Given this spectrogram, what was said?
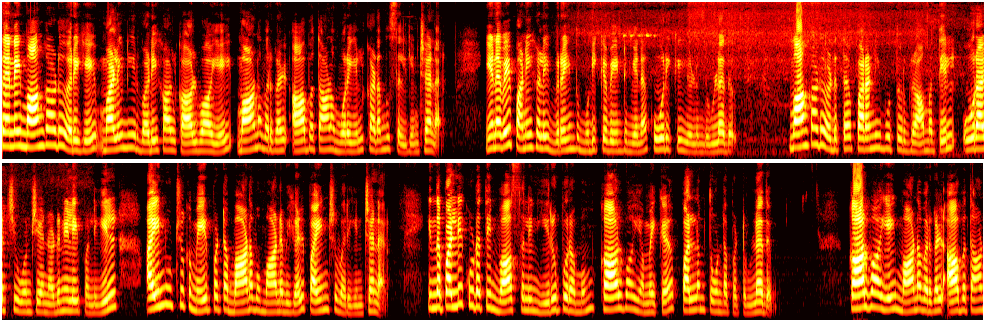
சென்னை மாங்காடு அருகே மழைநீர் வடிகால் கால்வாயை மாணவர்கள் ஆபத்தான முறையில் கடந்து செல்கின்றனர். எனவே பணிகளை விரைந்து முடிக்க வேண்டும் என கோரிக்கை எழுந்துள்ளது. மாங்காடு அடுத்த பரணிபுத்தூர் கிராமத்தில் ஊராட்சி ஒன்றிய நடுநிலைப் பள்ளியில் ஐநூற்றுக்கும் மேற்பட்ட மாணவ மாணவிகள் பயின்று வருகின்றனர். இந்த பள்ளிக்கூடத்தின் வாசலின் இருபுறமும் கால்வாய் அமைக்க பள்ளம் தோண்டப்பட்டுள்ளது. கால்வாயை மாணவர்கள் ஆபத்தான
